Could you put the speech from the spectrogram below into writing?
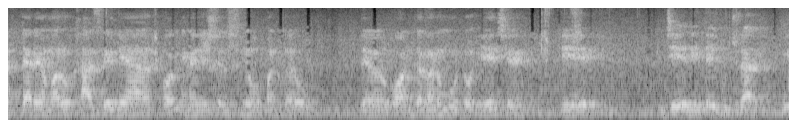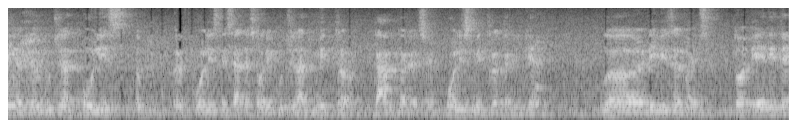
અત્યારે અમારું ખાસ કરીને આ ઓર્ગેનાઇઝેશન્સને ઓપન ઓન કરવાનો મોટો એ છે કે જે રીતે ગુજરાતની અંદર ગુજરાત પોલીસ પોલીસની સાથે સોરી ગુજરાત મિત્ર કામ કરે છે, પોલીસ મિત્ર તરીકે ડિવિઝન વાઇઝ તો એ રીતે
